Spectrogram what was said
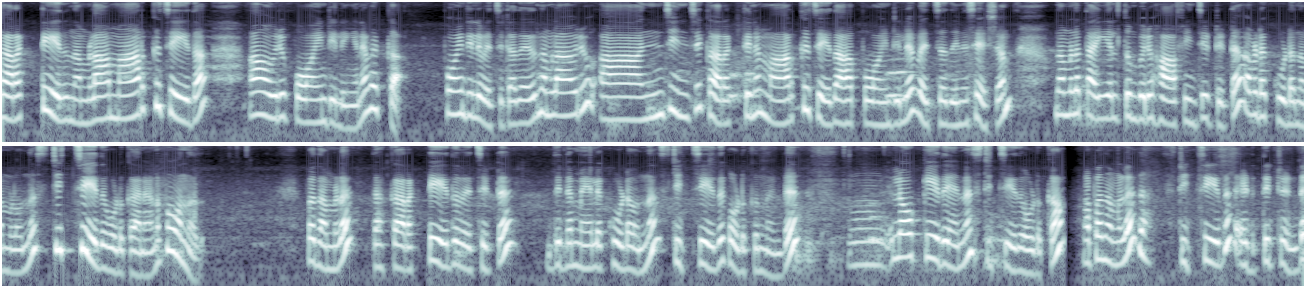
കറക്റ്റ് ചെയ്ത് നമ്മൾ ആ മാർക്ക് ചെയ്ത ആ ഒരു പോയിന്റിൽ ഇങ്ങനെ വെക്കുക പോയിന്റിൽ വെച്ചിട്ട് അതായത് നമ്മൾ ആ ഒരു അഞ്ച് ഇഞ്ച് കറക്റ്റിന് മാർക്ക് ചെയ്ത ആ പോയിന്റിൽ വെച്ചതിന് ശേഷം നമ്മൾ തയ്യൽ തുമ്പ് ഒരു ഹാഫ് ഇഞ്ച് ഇട്ടിട്ട് അവിടെ കൂടെ നമ്മളൊന്ന് സ്റ്റിച്ച് ചെയ്ത് കൊടുക്കാനാണ് പോകുന്നത്. അപ്പോൾ നമ്മൾ കറക്റ്റ് ചെയ്ത് വെച്ചിട്ട് ഇതിന്റെ മേലെ കൂടെ ഒന്ന് സ്റ്റിച്ച് ചെയ്ത് കൊടുക്കുന്നുണ്ട്. ലോക്ക് ചെയ്ത് തന്നെ സ്റ്റിച്ച് ചെയ്ത് കൊടുക്കാം. അപ്പോൾ നമ്മൾ സ്റ്റിച്ച് ചെയ്ത് എടുത്തിട്ടുണ്ട്.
